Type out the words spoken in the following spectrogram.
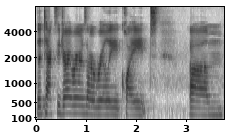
The taxi drivers are really quite. Um,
